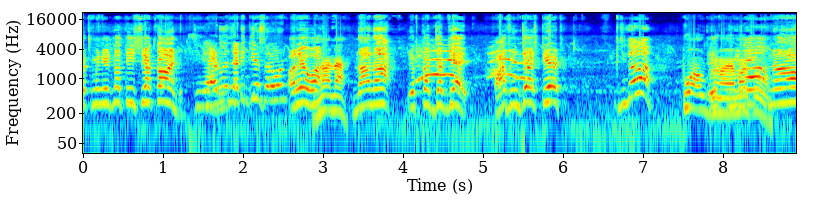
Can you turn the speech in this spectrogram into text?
એક મિનિટ નો ત્રીસ સેકન્ડ. અરે વાહ. ના, ના. ના ના. એક જ જગ્યાએ. હાથ ઊંચા સ્ટેટ. તું આઉટ ગણાય અમાર તો. ના.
